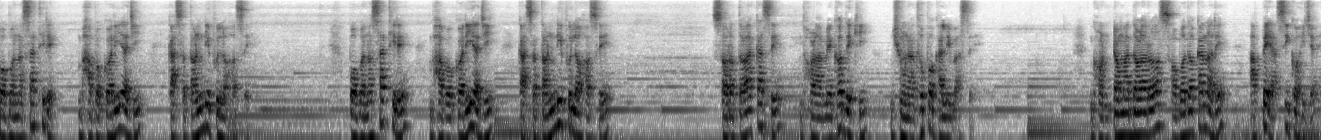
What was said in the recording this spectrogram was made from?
ପବନ ସାଥିରେ ଭାବ କରି ଆଜି କାଶତଣ୍ଡି ଫୁଲ ହସେ। ପବନ ସାଥିରେ ଭାବ କରି ଆଜି କାଶତଣ୍ଡି ଫୁଲ ହସେ। ଶରତ ଆକାଶେ ଧଳା ମେଘ ଦେଖି ଝୁଣା ଧୂପ ଖାଲି ବାସେ। ଘଣ୍ଟମାଦଳର ଶବଦ କାନରେ ଆପେ ଆସି କହିଯାଏ।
